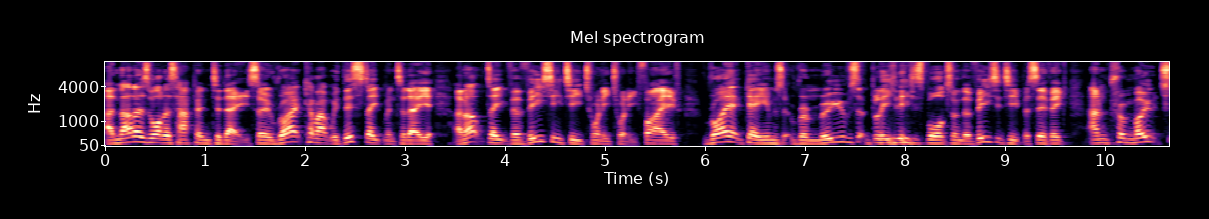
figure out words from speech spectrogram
And that is what has happened today. So Riot come out with this statement today, an update for VCT 2025. Riot Games removes Bleed Esports from the VCT Pacific and promotes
